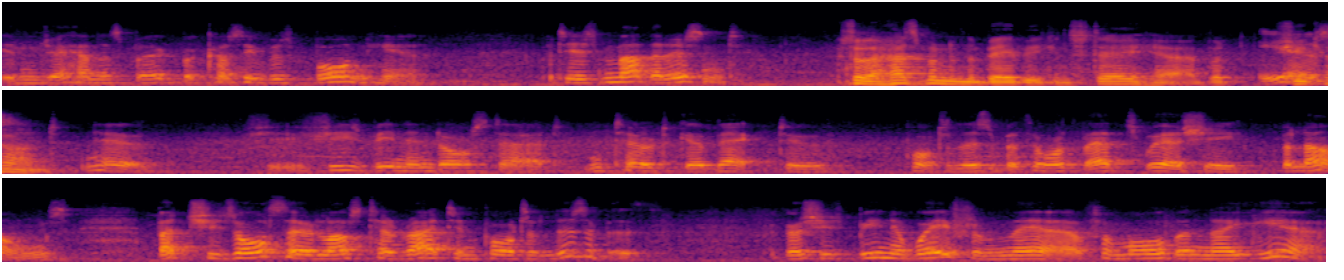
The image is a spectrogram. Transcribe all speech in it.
in Johannesburg because he was born here, but his mother isn't. So the husband and the baby can stay here, but she can't. No, she, she's been endorsed out and told to go back to Port Elizabeth, or that's where she belongs. But she's also lost her right in Port Elizabeth because she's been away from there for more than a year,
